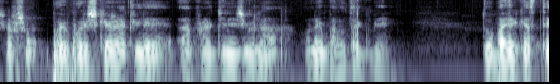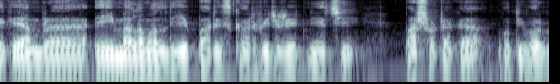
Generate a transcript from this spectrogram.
সবসময় পরিষ্কার রাখলে আপনার জিনিসগুলো অনেক ভালো থাকবে। তো ভাইয়ের কাছ থেকে আমরা এই মালামাল দিয়ে পার স্কোয়ার ফিট রেট নিয়েছি পাঁচশো টাকা প্রতি বর্গ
